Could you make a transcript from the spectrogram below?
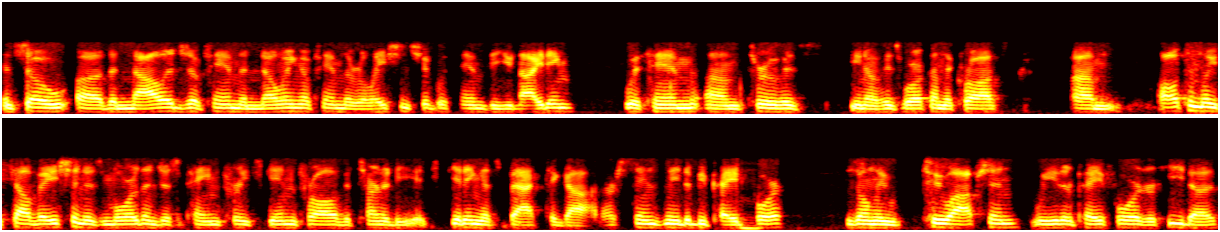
And so uh, the knowledge of him, the knowing of him, the relationship with him, the uniting with him um, through his, you know, his work on the cross, um, ultimately salvation is more than just pain free skin for all of eternity. It's getting us back to God. Our sins need to be paid mm-hmm. for. There's only two options. We either pay for it or he does.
